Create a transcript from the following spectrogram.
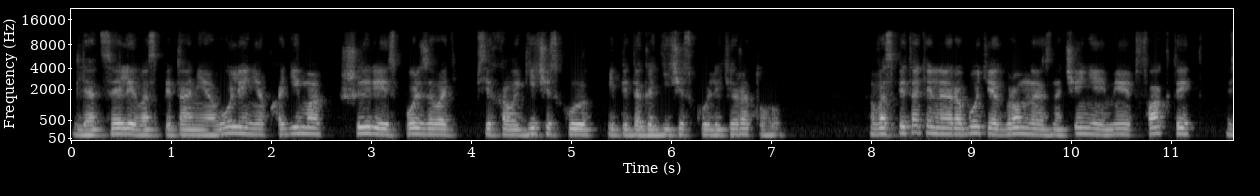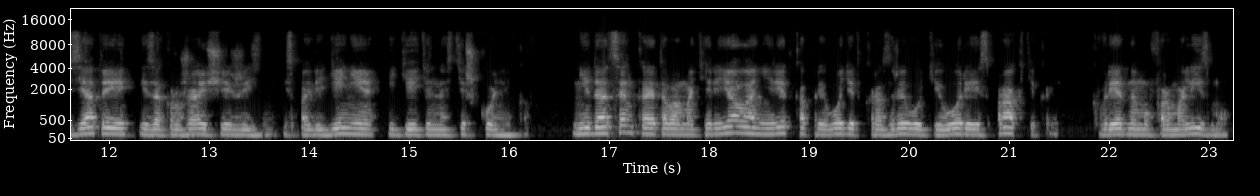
Для целей воспитания воли необходимо шире использовать психологическую и педагогическую литературу. В воспитательной работе огромное значение имеют факты, взятые из окружающей жизни, из поведения и деятельности школьников. Недооценка этого материала нередко приводит к разрыву теории с практикой, к вредному формализму,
